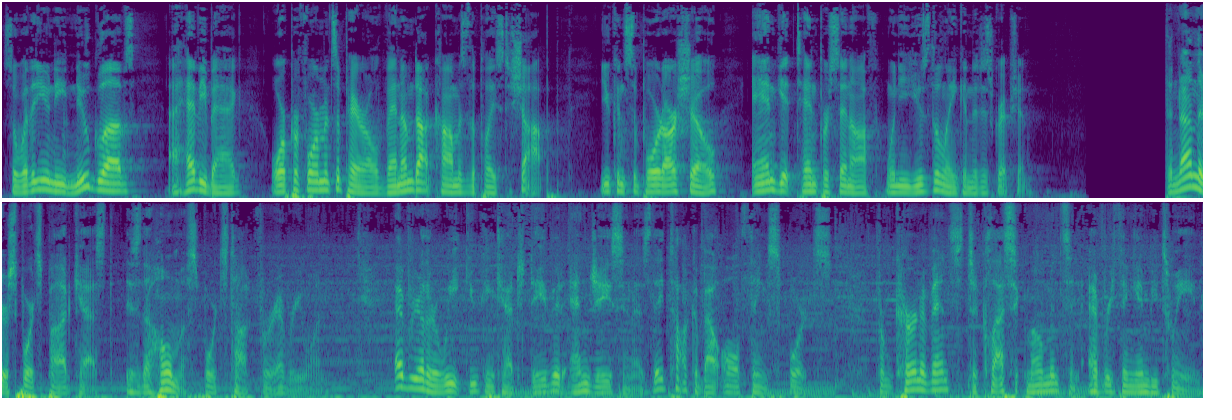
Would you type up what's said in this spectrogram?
So whether you need new gloves, a heavy bag, or performance apparel, venum.com is the place to shop. You can support our show and get 10% off when you use the link in the description. The None Sports Podcast is the home of sports talk for everyone. Every other week, you can catch David and Jason as they talk about all things sports, from current events to classic moments and everything in between.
